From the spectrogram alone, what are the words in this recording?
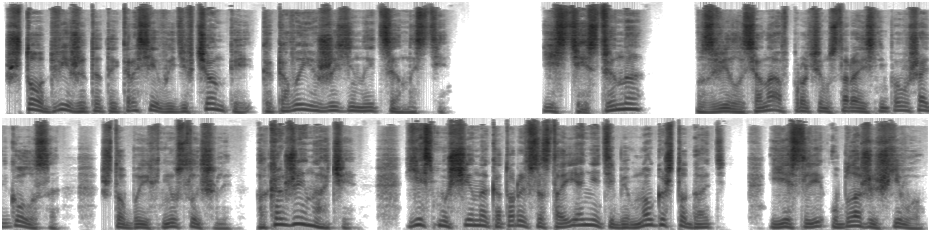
что движет этой красивой девчонкой, каковы ее жизненные ценности. «Естественно», — взвилась она, впрочем, стараясь не повышать голоса, чтобы их не услышали. «А как же иначе? Есть мужчина, который в состоянии тебе много что дать. Если ублажишь его,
